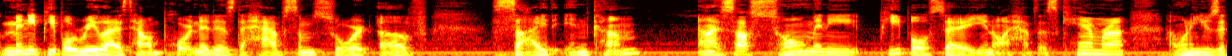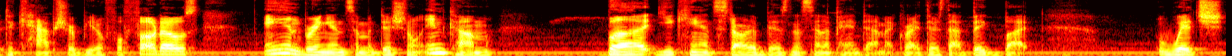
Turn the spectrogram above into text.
many people realized how important it is to have some sort of side income and i saw so many people say you know i have this camera i want to use it to capture beautiful photos and bring in some additional income, but you can't start a business in a pandemic, right? There's that big but, which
